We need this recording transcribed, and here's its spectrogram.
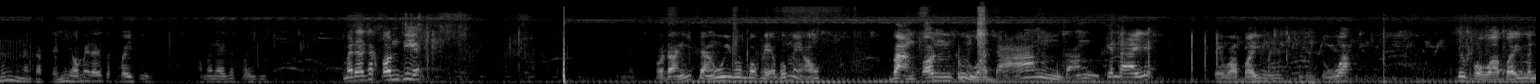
นึงนะครับ แต่นี่เอาไม่ได้สักใบที่เอาไม่ได้สักใบที่ไม่ได้สักต้นที่พอดังนี้จังอุ้ยผมบอกแล้วผมไม่เอาบางต้นคือว่าดังดังแค่ไหนเลย แต่ว่าใบมันถึงตัวซึ่งเพราะว่าใบมัน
